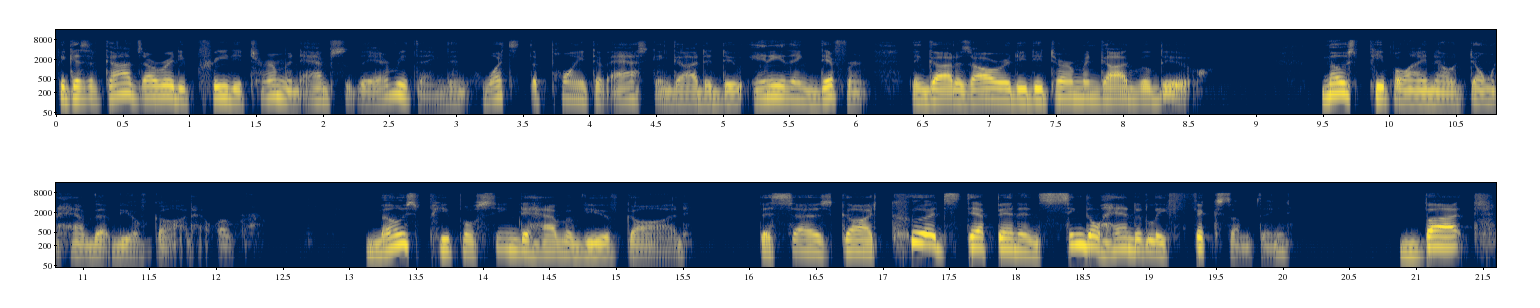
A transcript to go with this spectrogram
Because if God's already predetermined absolutely everything, then what's the point of asking God to do anything different than God has already determined God will do? Most people I know don't have that view of God, however most people seem to have a view of God that says God could step in and single handedly fix something, but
